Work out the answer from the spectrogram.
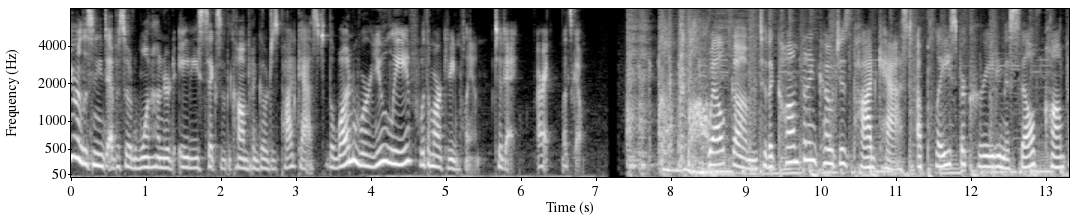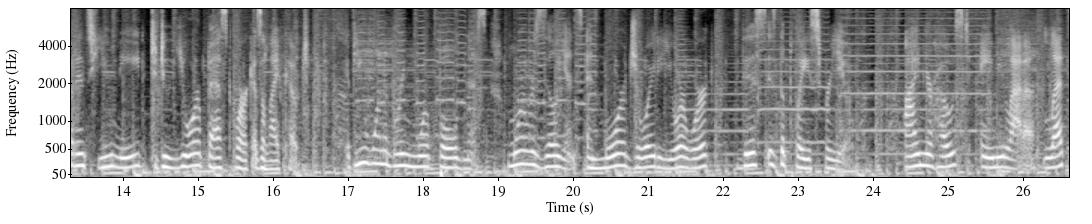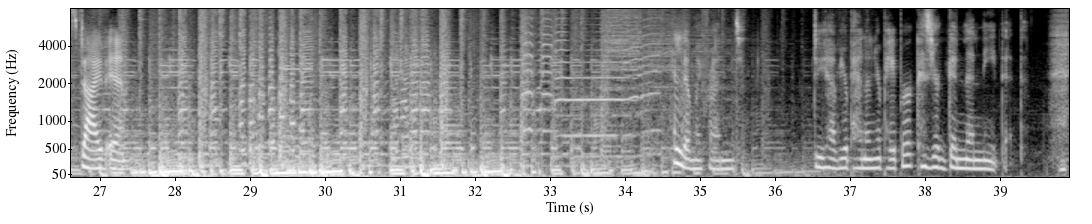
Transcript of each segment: You're listening to episode 186 of the Confident Coaches podcast, the one where you leave with a marketing plan today. All right, let's go. Welcome to the Confident Coaches podcast, a place for creating the self confidence you need to do your best work as a life coach. If you want to bring more boldness, more resilience, and more joy to your work, this is the place for you. I'm your host, Amy Latta. Let's dive in. Hello, my friend. Do you have your pen and your paper? Because you're gonna need it.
